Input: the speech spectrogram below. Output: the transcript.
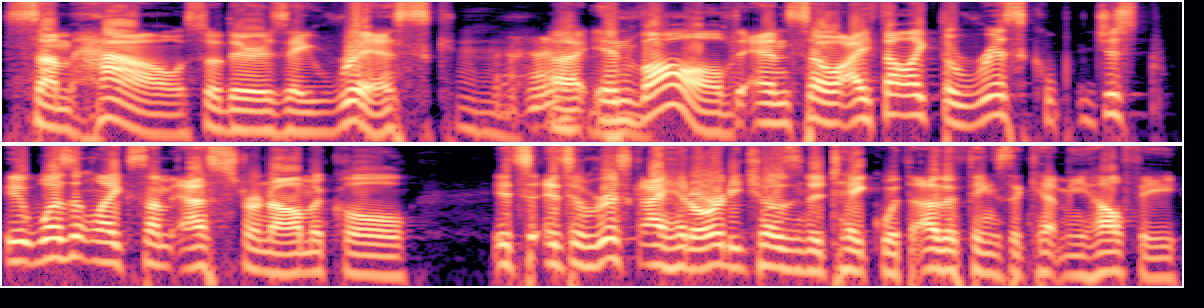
somehow. So there's a risk Mm-hmm. uh, involved, and so I felt like the risk just it wasn't like some astronomical. It's it's a risk I had already chosen to take with other things that kept me healthy.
